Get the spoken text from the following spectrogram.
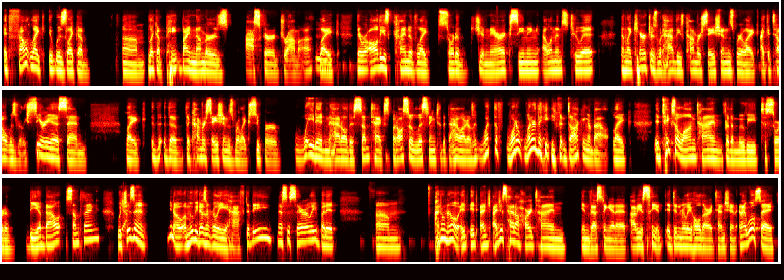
it felt like it was like a um like a paint by numbers oscar drama Mm. like there were all these kind of like sort of generic seeming elements to it and like characters would have these conversations where like i could tell it was really serious and like the the, the conversations were like super weighted and had all this subtext but also listening to the dialogue i was like what the what are what are they even talking about? Like it takes a long time for the movie to sort of be about something which Yeah. isn't you know a movie doesn't really have to be necessarily but it um i don't know. It it i, I just had a hard time investing in it. Obviously it, it didn't really hold our attention. And i will say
